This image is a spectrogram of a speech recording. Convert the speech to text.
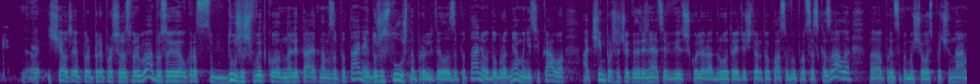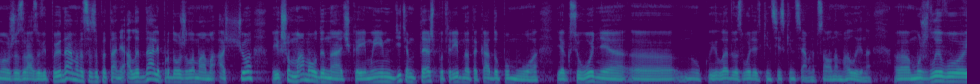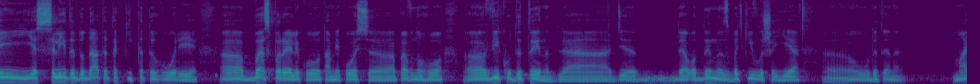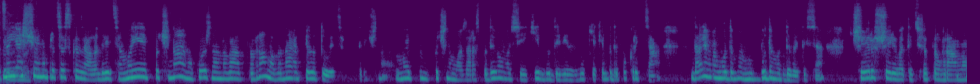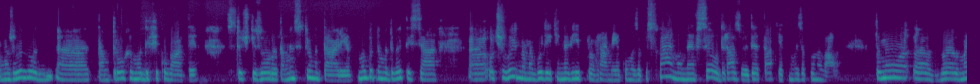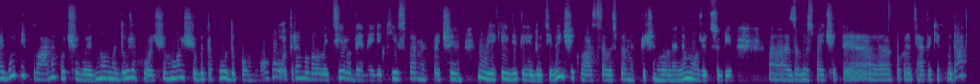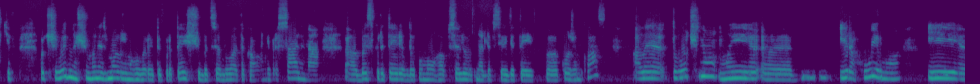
Ще от я перепрошую вас перебуваю, просто якраз дуже швидко налітають нам запитання, і дуже слушно прилетіло запитання. От, Доброго дня, мені цікаво. А чим першачок відрізняється від школяра 2, 3, 4 класу? Ви про це сказали. Е, В принципі, ми чогось починаємо, вже зразу відповідаємо на це запитання. Але далі продовжила мама. А що, якщо мама одиначка, і моїм дітям теж потрібна така допомога, як сьогодні, е, ну ледве зводять кінці з кінцями. Написала нам Галина. Е, Можливо, є сліди додати такі категорії е, без переліку там якогось е, певного е, віку дитини, для де один з батьків лише є у дитини. Ну я щойно про це сказала. Дивіться, ми починаємо. Кожна нова програма вона пілотується фактично. Ми почнемо зараз. Подивимося, який буде відгук, яке буде покриття. Далі ми будемо ми будемо дивитися, чи розширювати цю програму, можливо, е, там трохи модифікувати з точки зору там інструментаріїв. Ми будемо дивитися. Е, очевидно, на будь-якій новій програмі, яку ми запускаємо, не все одразу йде так, як ми запланували. Тому е, в майбутніх планах, очевидно, ми дуже хочемо, щоб таку допомогу отримували ті родини, які з певних причин, ну у яких діти йдуть і в інші класи, але з певних причин вони не можуть собі е, забезпечити е, покриття таких видатків. Очевидно, що ми не зможемо говорити про те, щоб це була така універсальна, без критеріїв допомога абсолютно для всіх дітей в кожен клас. Але точно ми е, і рахуємо і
